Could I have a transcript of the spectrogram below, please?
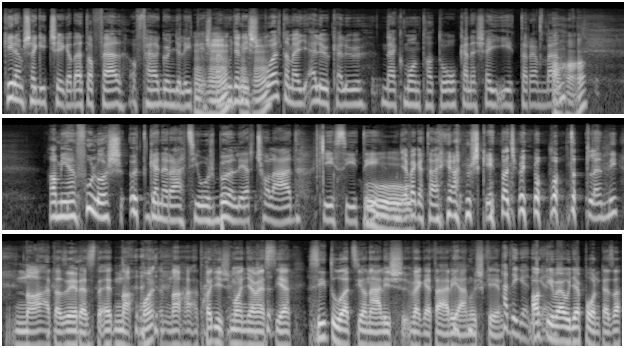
Kérem segítségedet a, fel, a felgöngyölítésben, uh-huh, ugyanis uh-huh. voltam egy előkelőnek mondható kenesei étteremben, Aha. Amilyen fullos, öt generációs böllér család készíti. Hú. Ugye vegetáriánusként nagyon jó volt ott lenni. Na, hát azért ezt, na, mo- na, hát hogy is mondjam ezt ilyen szituacionális vegetáriánusként. Hát igen, Akivel igen. ugye pont ez a,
